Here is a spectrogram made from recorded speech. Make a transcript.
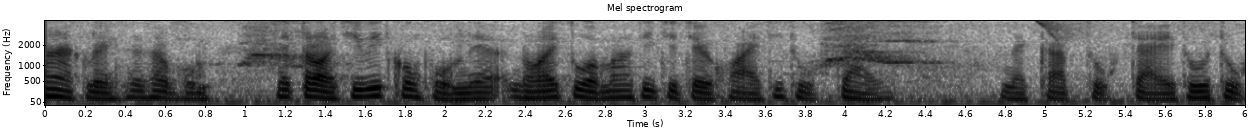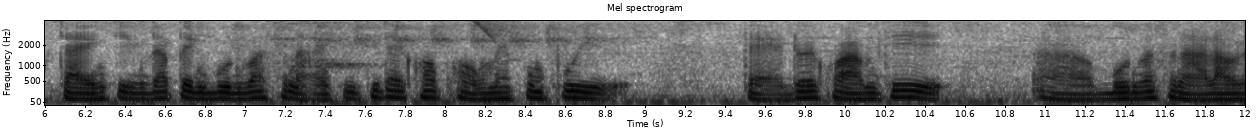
มากเลยนะครับผม ในตลอดชีวิตของผมเนี่ยน้อยตัวมากที่จะเจอควายที่ถูกใจนะครับถูกใจทูถูกใจจริงๆ และเป็นบุญวาสนาจริงที่ได้ครอบครองแม่ปุ้มปุ้ย แต่ด้วยความที่ บุญวาสนาเราเ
